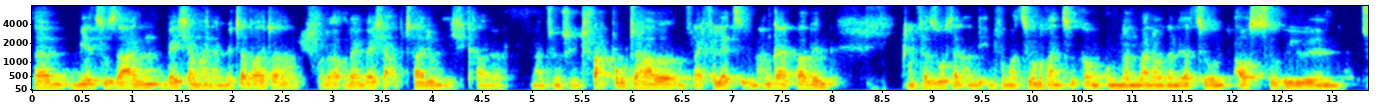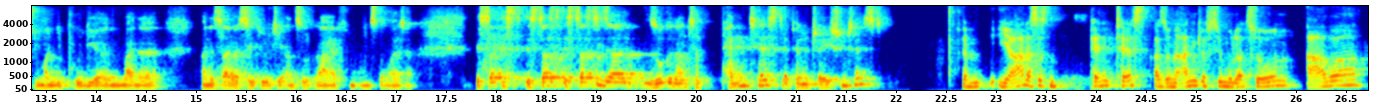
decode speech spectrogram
ähm, mir zu sagen, welcher meiner Mitarbeiter oder, oder in welcher Abteilung ich gerade in Anführungsstrichen Schwachpunkte habe und vielleicht verletzlich und angreifbar bin und versuche dann an die Informationen ranzukommen, um dann meine Organisation auszuhöhlen, zu manipulieren, meine, meine Cybersecurity anzugreifen und so weiter. Ist, ist, ist, das, ist das dieser sogenannte Pen-Test, der Penetration-Test? Ähm, ja, das ist ein Pen-Test, also eine Angriffssimulation, aber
